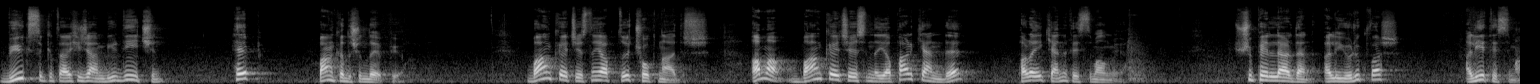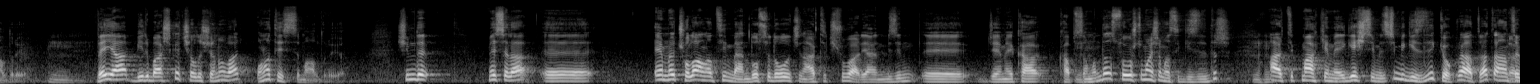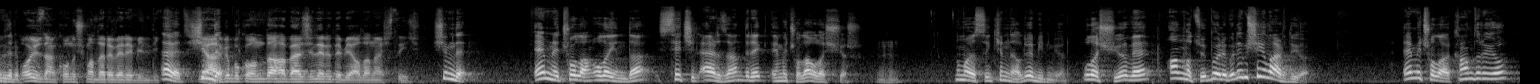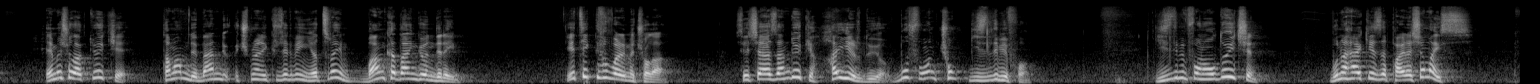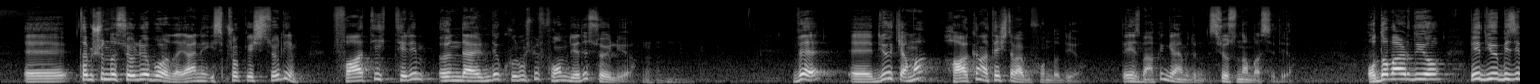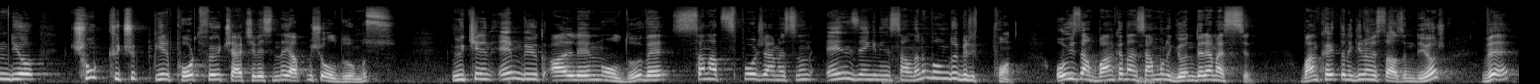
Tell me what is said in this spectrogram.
büyük sıkıntı yaşayacağını bildiği için hep banka dışında yapıyor. Banka içerisinde yaptığı çok nadir. Ama banka içerisinde yaparken de parayı kendi teslim almıyor. Şüphelilerden Ali Yörük var. Ali'ye teslim aldırıyor. Veya bir başka çalışanı var ona teslim aldırıyor. Şimdi mesela e, Emre Çolak'ı anlatayım ben. Dosyada olduğu için artık şu var yani bizim e, CMK kapsamında soruşturma aşaması gizlidir. Artık mahkemeye geçtiğimiz için bir gizlilik yok. Rahat rahat anlatabilirim. O yüzden konuşmaları verebildik. Evet, şimdi- Yargı bu konuda habercilere de bir alan açtığı için. Şimdi Emre Çolak'ın olayında Seçil Erzan direkt Emre Çolak'a ulaşıyor. Numarasını kimden alıyor bilmiyorum. Ulaşıyor ve anlatıyor böyle böyle bir şey var diyor. Emre Çolak'ı kandırıyor. Emre Çolak diyor ki tamam diyor ben de 3 milyon 250 bin yatırayım bankadan göndereyim. diye teklifi var Emre Çolak'ın. Seçil Erzan diyor ki hayır diyor bu fon çok gizli bir fon. Gizli bir fon olduğu için bunu herkesle paylaşamayız. Ee, tabii şunu da söylüyor bu arada. Yani ismi çok geçti söyleyeyim. Fatih Terim önderliğinde kurulmuş bir fon diye de söylüyor. Ve e, diyor ki ama Hakan Ateş de var bu fonda diyor. Denizbank'ın genel müdürü, CEO'sundan bahsediyor. O da var diyor ve diyor bizim diyor çok küçük bir portföy çerçevesinde yapmış olduğumuz ülkenin en büyük ailelerinin olduğu ve sanat spor camiasının en zengin insanların bulunduğu bir fon. O yüzden bankadan sen bunu gönderemezsin. Banka kayıtlarına girmemesi lazım diyor ve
